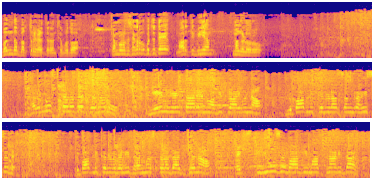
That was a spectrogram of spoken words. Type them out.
ಬಂದ ಭಕ್ತರು ಹೇಳ್ತಾರೆ ಅಂತ ಹೇಳ್ಬೋದು. ಕೆಂಪು ಶಂಕರ ಜೊತೆ ಮಾರುತಿ ಬಿಎಂ ಮಂಗಳೂರು. ಧರ್ಮಸ್ಥಳದ ಜನರು ಏನ್ ಹೇಳ್ತಾರೆ ಅನ್ನೋ ಅಭಿಪ್ರಾಯವನ್ನ ರಿಪಬ್ಲಿಕ್ ಕನ್ನಡ ಸಂಗ್ರಹಿಸಿದೆ ರಿಪಬ್ಲಿಕ್ ಕನ್ನಡದಲ್ಲಿ ಧರ್ಮಸ್ಥಳದ ಜನ ಎಕ್ಸ್ಕ್ಲೂಸಿವ್ ಆಗಿ ಮಾತನಾಡಿದ್ದಾರೆ.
